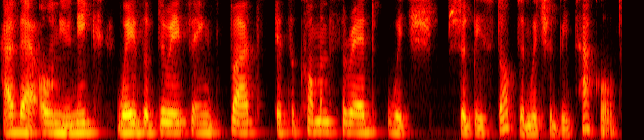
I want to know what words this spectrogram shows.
have their own unique ways of doing things, but it's a common thread which should be stopped and which should be tackled.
